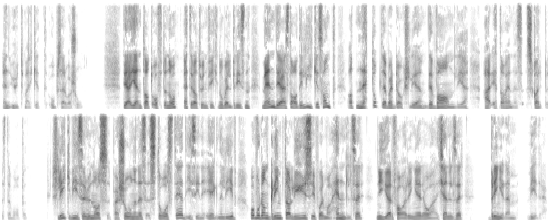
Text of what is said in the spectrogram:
en utmerket observasjon. Det er gjentatt ofte nå, etter at hun fikk nobelprisen, men det er stadig like sant at nettopp det hverdagslige, det vanlige, er et av hennes skarpeste våpen. Slik viser hun oss personenes ståsted i sine egne liv, og hvordan glimt av lys i form av hendelser, nye erfaringer og erkjennelser bringer dem videre.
